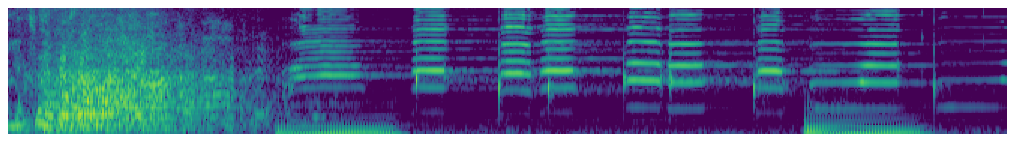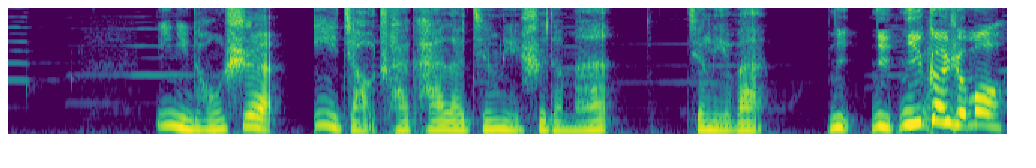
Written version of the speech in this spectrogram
一女同事一脚踹开了经理室的门，经理问：“你你你干什么？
